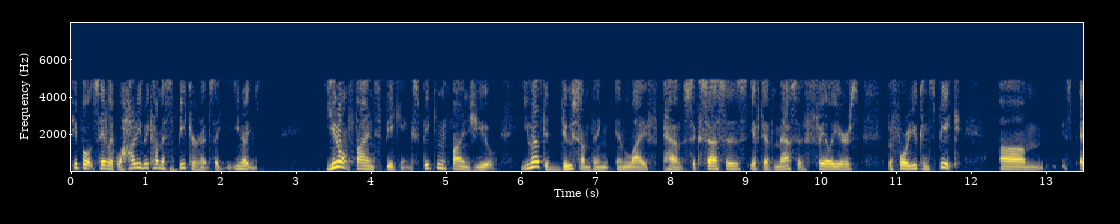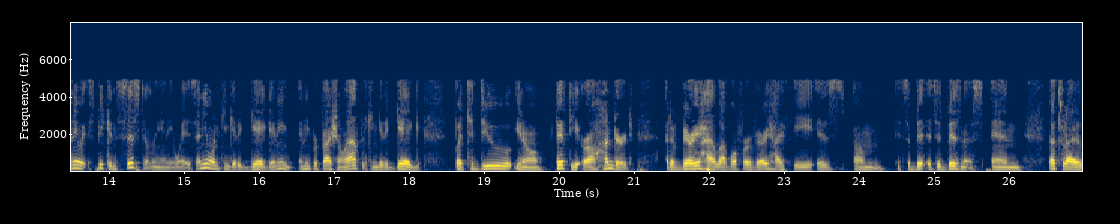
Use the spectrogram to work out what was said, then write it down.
people say like, well, how do you become a speaker? It's like you know, you don't find speaking. Speaking finds you. You have to do something in life, have successes. You have to have massive failures before you can speak. Um, anyway, speak consistently. Anyways, anyone can get a gig. Any any professional athlete can get a gig, but to do you know 50 or 100 at a very high level for a very high fee is um it's a bit it's a business and that's what I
